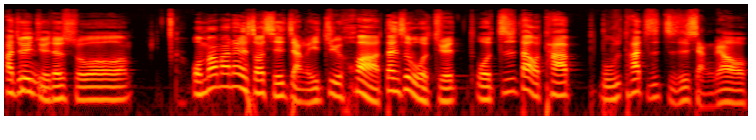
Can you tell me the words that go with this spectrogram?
他就会觉得说，嗯、我妈妈那个时候其实讲了一句话，但是我觉我知道她不，她只只是想要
